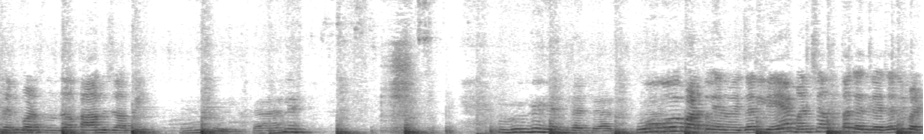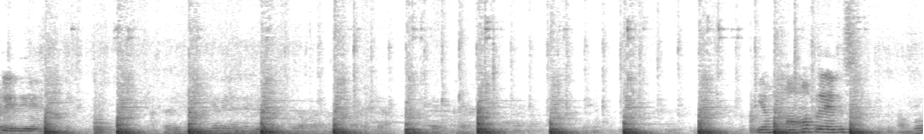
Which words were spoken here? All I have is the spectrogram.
చలి పడుతుందో కాలు. చాపి ఊగు పడతలేదు జల్లి మనిషి అంతా గదిలే జల్లి పట్టేది మా అమ్మ ఫ్రెండ్స్ అమ్మో.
